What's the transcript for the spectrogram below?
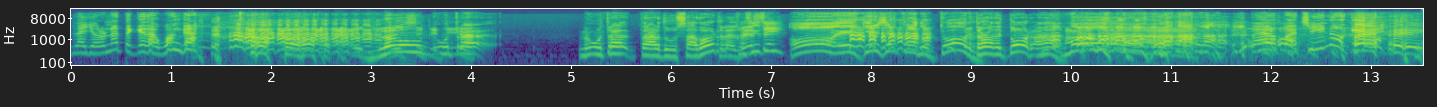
la, la llorona te queda guanga. luego un, un tra- un tra- traducador. Oh, eh, ¿quieres ser traductor? Traductor, ajá. ¿Pero pachino qué?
